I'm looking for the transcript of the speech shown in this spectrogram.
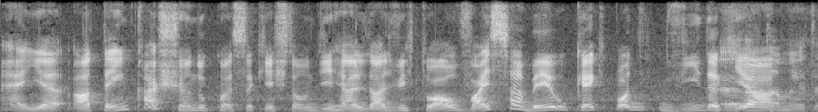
É, e até encaixando com essa questão de realidade virtual, vai saber o que é que pode vir daqui a. Exatamente.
